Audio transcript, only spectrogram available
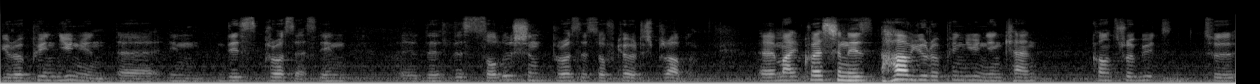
European Union uh, in this process, in the, the solution process of Kurdish problem. Uh, my question is how European Union can contribute to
